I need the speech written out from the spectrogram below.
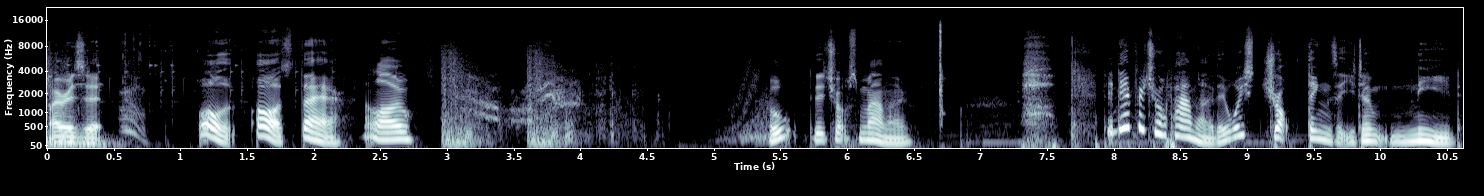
Where is it? Oh, oh, it's there. Hello. Oh, did it drop some ammo? they never drop ammo. They always drop things that you don't need.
